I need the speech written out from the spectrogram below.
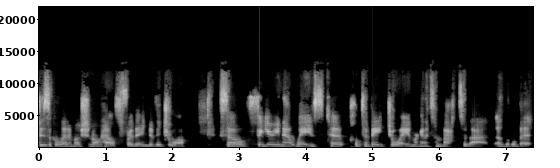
physical and emotional health for the individual. So figuring out ways to cultivate joy. And we're going to come back to that a little bit.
